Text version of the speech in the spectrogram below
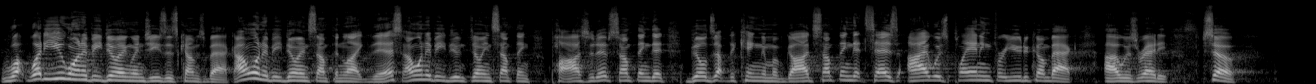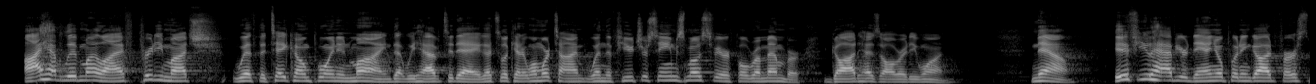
what, what do you want to be doing when Jesus comes back? I want to be doing something like this. I want to be do, doing something positive, something that builds up the kingdom of God, something that says, I was planning for you to come back. I was ready. So, I have lived my life pretty much with the take home point in mind that we have today. Let's look at it one more time. When the future seems most fearful, remember, God has already won. Now, if you have your Daniel Putting God First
